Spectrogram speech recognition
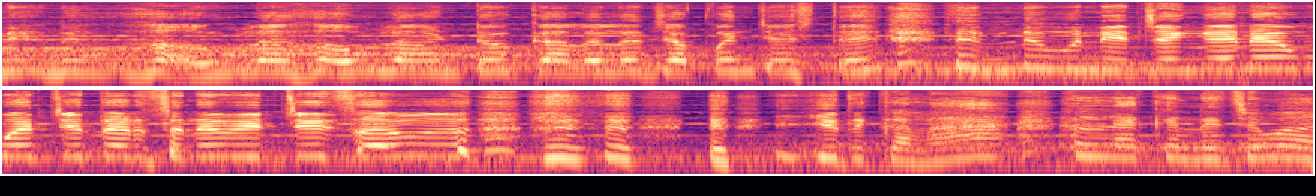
నేను హౌలా హౌలా అంటూ కలలో జపం చేస్తే నువ్వు నిజంగానే వచ్చి దర్శనం ఇచ్చేసావు ఇది కళ లేక నిజమా?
